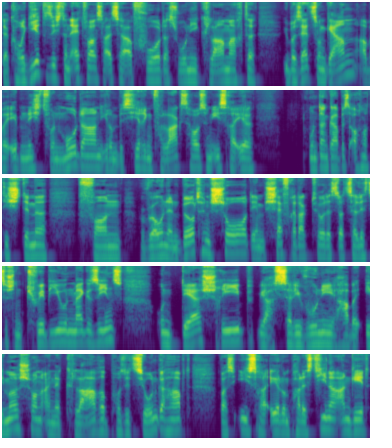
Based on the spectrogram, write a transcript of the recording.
Der korrigierte sich dann etwas, als er erfuhr, dass Rooney klarmachte, Übersetzung gern, aber eben nicht von Modan, ihrem bisherigen Verlagshaus in Israel, und dann gab es auch noch die Stimme von Ronan Burtonshaw, dem Chefredakteur des sozialistischen Tribune Magazins. Und der schrieb, ja, Sally Rooney habe immer schon eine klare Position gehabt, was Israel und Palästina angeht.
